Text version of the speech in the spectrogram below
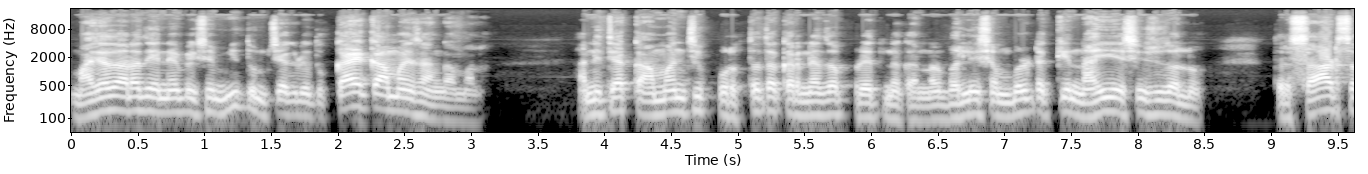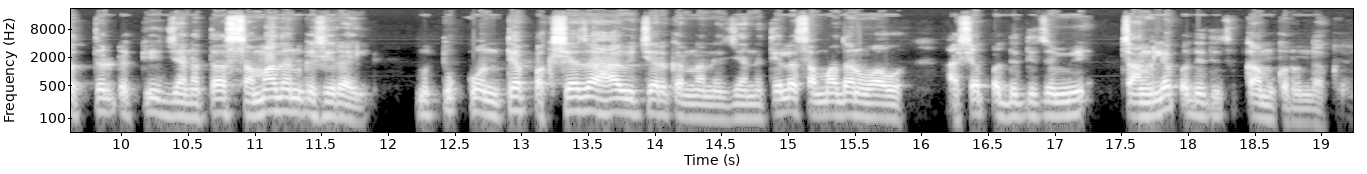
माझ्या दारात येण्यापेक्षा मी तुमच्याकडे येतो. काय काम आहे सांगा मला. आणि त्या कामांची पूर्तता करण्याचा प्रयत्न करणार. भले शंभर टक्के नाही यशस्वी झालो तर साठ सत्तर टक्के जनता समाधान कशी राहील? मग तू कोणत्या पक्षाचा हा विचार करणार नाही? जनतेला समाधान व्हावं अशा पद्धतीचं मी चांगल्या पद्धतीचं काम करून दाखवेन.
